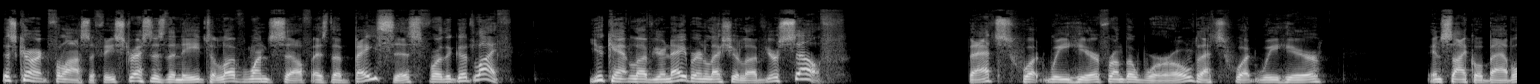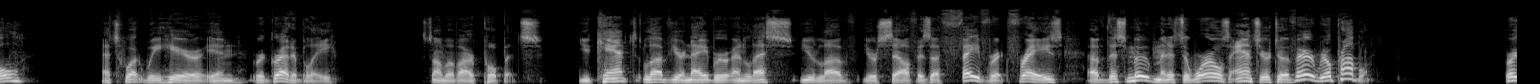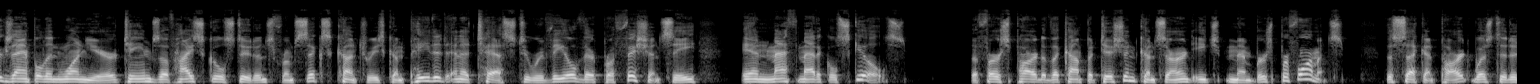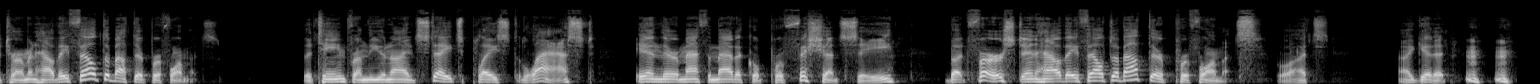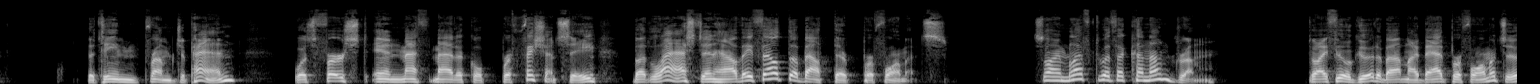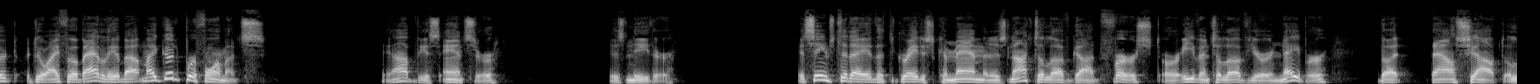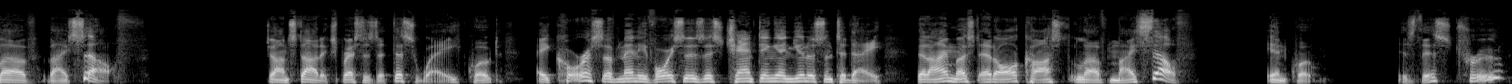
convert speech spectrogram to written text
This current philosophy stresses the need to love oneself as the basis for the good life. You can't love your neighbor unless you love yourself. That's what we hear from the world. That's what we hear in psychobabble. That's what we hear in, regrettably, some of our pulpits. You can't love your neighbor unless you love yourself is a favorite phrase of this movement. It's the world's answer to a very real problem. For example, in one year, teams of high school students from six countries competed in a test to reveal their proficiency in mathematical skills. The first part of the competition concerned each member's performance. The second part was to determine how they felt about their performance. The team from the United States placed last in their mathematical proficiency, but first in how they felt about their performance. Well, that's, I get it. Hmm, hmm. the team from Japan was first in mathematical proficiency, but last in how they felt about their performance. So I'm left with a conundrum. Do I feel good about my bad performance, or do I feel badly about my good performance? The obvious answer is neither. It seems today that the greatest commandment is not to love God first, or even to love your neighbor, but thou shalt love thyself. John Stott expresses it this way quote, a chorus of many voices is chanting in unison today that I must at all costs love myself. End quote. Is this true?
